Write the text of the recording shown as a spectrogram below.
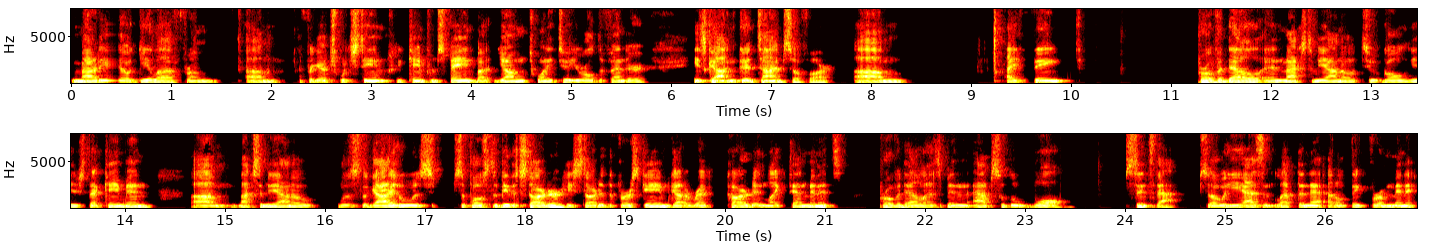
Mario Gila from um, I forget which team he came from Spain, but young 22 year old defender. He's gotten good time so far. Um, I think Provedel and Maximiano, two goalies that came in. Um, Maximiano was the guy who was supposed to be the starter. He started the first game, got a red card in like 10 minutes. Provedel has been an absolute wall since that. So he hasn't left the net, I don't think, for a minute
